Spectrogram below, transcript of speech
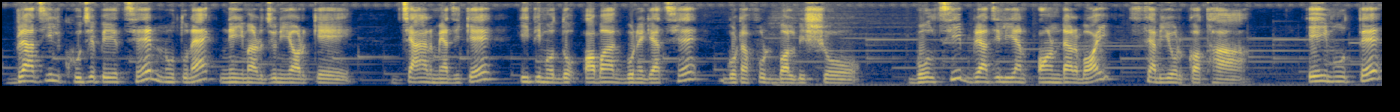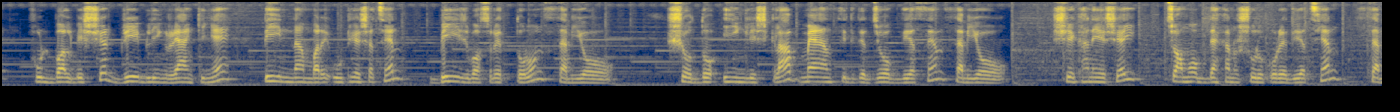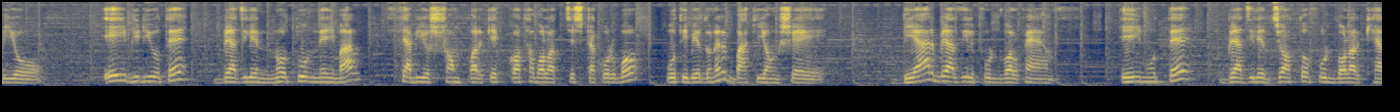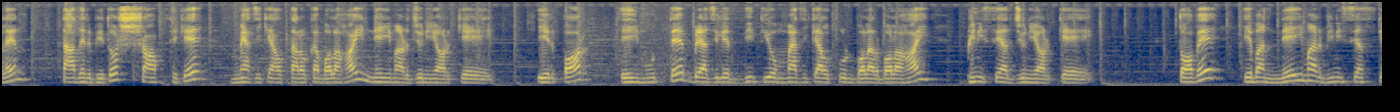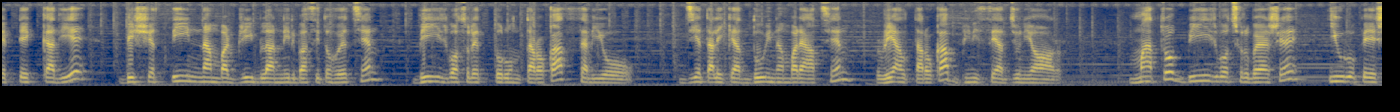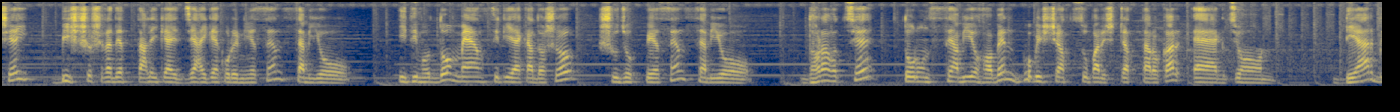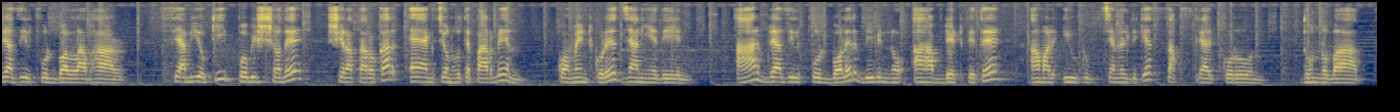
Brazil খুঁজে পেয়েছে নতুন এক নেইমার জুনিয়রকে, যার ম্যাজিকে ইতিমধ্যে অবাক বনে গেছে গোটা ফুটবল বিশ্ব। বলছি ব্রাজিলিয়ান অন্ডার বয় স্যাবিওর কথা। এই মুহূর্তে ফুটবল বিশ্বের ড্রিবলিং র্যাঙ্কিংয়ে তিন নম্বরে উঠে এসেছেন বিশ বছরের তরুণ স্যাবিও। সদ্য ইংলিশ ক্লাব ম্যান সিটিতে যোগ দিয়েছেন স্যাবিও। সেখানে এসেই চমক দেখানো শুরু করে দিয়েছেন স্যাবিও। এই ভিডিওতে ব্রাজিলের নতুন নেইমার স্যাবিও সম্পর্কে কথা বলার চেষ্টা করব প্রতিবেদনের বাকি অংশে। ডিয়ার ব্রাজিল ফুটবল ফ্যান্স, এই মুহূর্তে ব্রাজিলের যত ফুটবলার খেলেন, তাদের ভিতর সব থেকে ম্যাজিক্যাল তারকা বলা হয় নেইমার জুনিয়রকে। এরপর এই মুহূর্তে ব্রাজিলের দ্বিতীয় ম্যাজিক্যাল ফুটবলার বলা হয় ভিনিসিয়াস জুনিয়রকে। তবে এবার নেইমার ভিনিসিয়াসকে টেক্কা দিয়ে বিশ্বের তিন নাম্বার ড্রিবলার নির্বাচিত হয়েছেন। বিশ বছরের তরুণ তারকা স্যাবিও যে তালিকার দুই নম্বরে আছেন রিয়াল তারকা ভিনিসিয়াস জুনিয়র। মাত্র বিশ বছর বয়সে ইউরোপে এসেই বিশ্বসেরাদের তালিকায় জায়গা করে নিয়েছেন স্যাবিও। ইতিমধ্যে ম্যান সিটি একাদশও সুযোগ পেয়েছেন স্যাবিও। ধরা হচ্ছে তরুণ স্যাবিও হবেন ভবিষ্যৎ সুপারস্টার তারকার একজন। Dear Brazil football lover. Savio কি ভবিষ্যতে সেরা তারকার একজন হতে পারবেন। কমেন্ট করে জানিয়ে দিন। আর ব্রাজিল ফুটবলের বিভিন্ন আপডেট পেতে আমার ইউটিউব চ্যানেলটিকে সাবস্ক্রাইব করুন। ধন্যবাদ।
